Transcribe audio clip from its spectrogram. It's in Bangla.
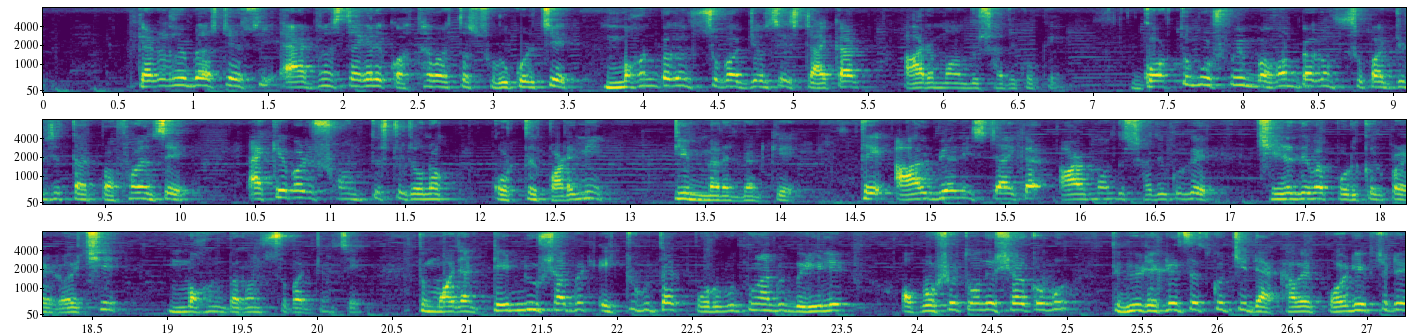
ক্যারাল ব্লাস্ট এফসি অ্যাডভান্স টাইগারে কথাবার্তা শুরু করেছে মোহনবাগান সুপার জন্সের স্ট্রাইকার আরমান্দ সাদিকোকে। গত মৌসুমে মোহনবাগান সুপার জন্সের তার পারফরমেন্সে একেবারে সন্তুষ্টজনক করতে পারেনি টিম ম্যানেজমেন্টকে তাই আলবিয়ান স্ট্রাইকার আরমান্দ সাদিকোকে ছেড়ে দেওয়ার পরিকল্পনায় রয়েছে মোহনবাগান সুপার জন্সে তো মজার টেন নিউজ আপডেট এইটুকু তার পরবর্তী আপডেট বেরিয়ে অবশ্যই তোমাদের শেয়ার করব। তো ভিডিওটা এখানে করছি, দেখা হবে পরের এপিসোডে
